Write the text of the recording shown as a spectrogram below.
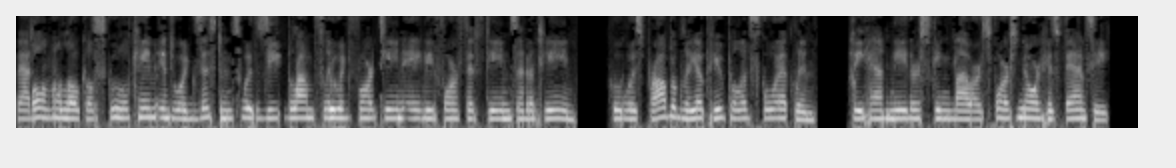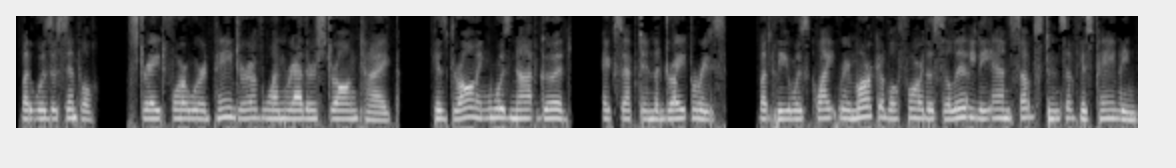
That Ulm local school came into existence with Zeitblom Fluid 1484-1517 who was probably a pupil of Schüchlin. He had neither Schongauer's force nor his fancy, but was a simple, straightforward painter of one rather strong type. His drawing was not good, except in the draperies, but he was quite remarkable for the solidity and substance of his painting,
